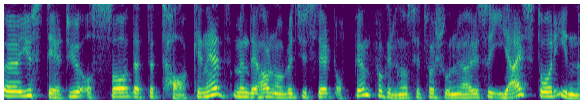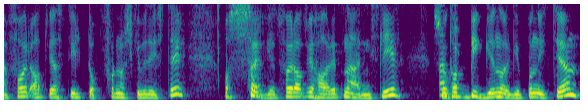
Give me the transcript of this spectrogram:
uh, justerte vi også dette taket ned. Men det har nå blitt justert opp igjen pga. situasjonen vi har i. Så jeg står inne for at vi har stilt opp for norske bedrifter og sørget for at vi har et næringsliv som okay. kan bygge Norge på nytt igjen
